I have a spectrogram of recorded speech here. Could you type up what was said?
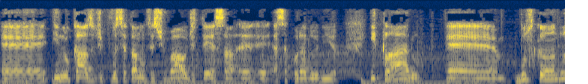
É, e no caso de você está num festival, de ter essa, é, é, essa curadoria. E claro, é, buscando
